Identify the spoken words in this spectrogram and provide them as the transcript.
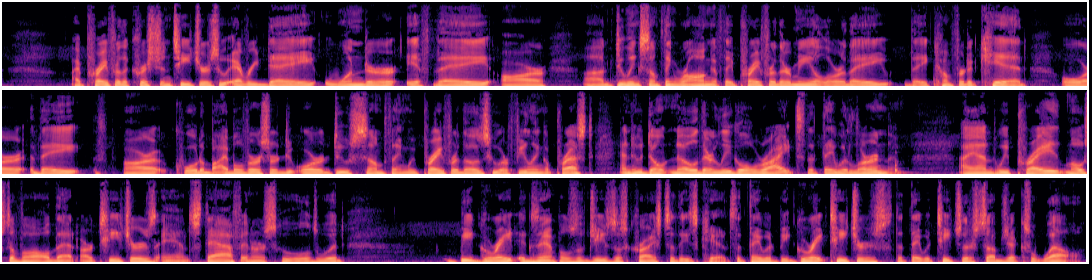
I pray for the Christian teachers who every day wonder if they are uh, doing something wrong if they pray for their meal or they they comfort a kid or they are quote a Bible verse or do, or do something. We pray for those who are feeling oppressed and who don't know their legal rights that they would learn them. And we pray most of all that our teachers and staff in our schools would be great examples of Jesus Christ to these kids, that they would be great teachers, that they would teach their subjects well,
